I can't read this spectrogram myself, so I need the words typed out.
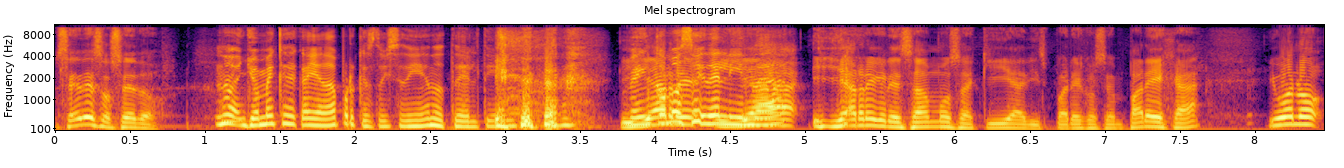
¿Cedes o cedo? No, yo me quedé callada porque estoy cediéndote el tiempo. Y Ven cómo soy de y linda. ya- Y ya, regresamos aquí a Disparejos en Pareja. Y bueno,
